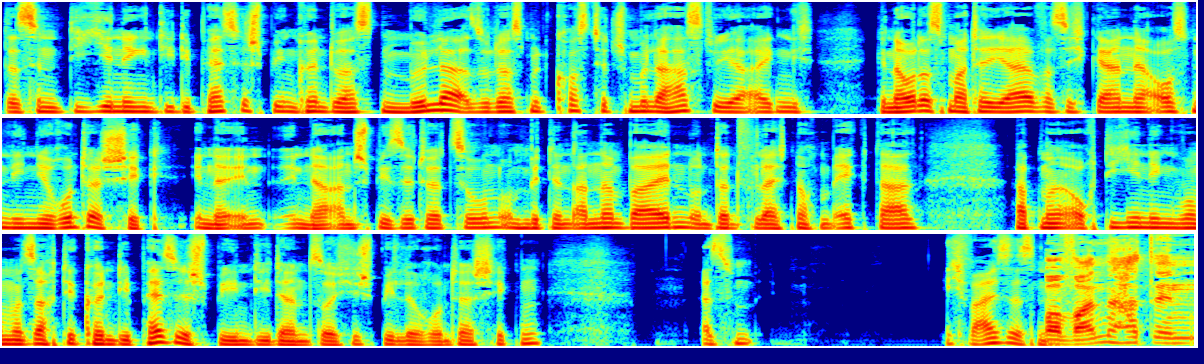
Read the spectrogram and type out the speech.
das sind diejenigen, die die Pässe spielen können. Du hast einen Müller, also du hast mit Kostic Müller hast du ja eigentlich genau das Material, was ich gerne in der Außenlinie runterschick in der, in, in der Anspielsituation und mit den anderen beiden und dann vielleicht noch im Ecktal hat man auch diejenigen, wo man sagt, die können die Pässe spielen, die dann solche Spiele runterschicken. Also, ich weiß es nicht. Aber wann hat denn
